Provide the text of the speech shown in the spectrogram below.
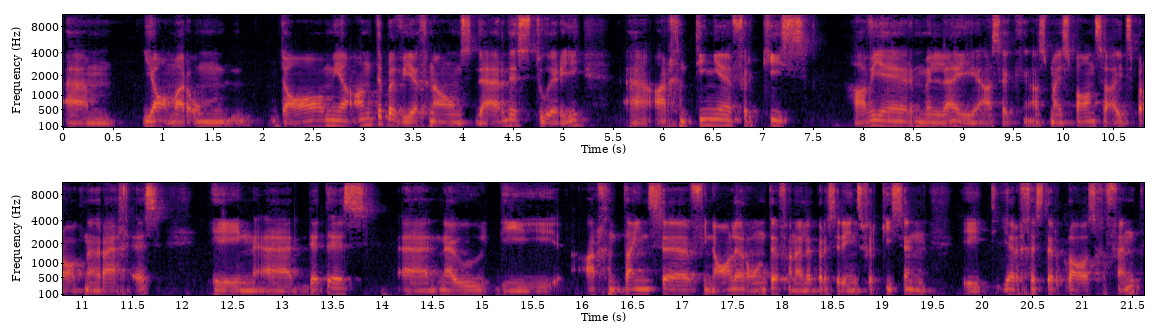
Ehm um, ja, maar om daarmee aan te beweeg na ons derde storie, uh, Argentinië verkies Javier Milei as ek as my Spaanse uitspraak nou reg is en uh dit is uh nou die Argentynse finale ronde van hulle presidentsverkiesing het eergister plaasgevind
